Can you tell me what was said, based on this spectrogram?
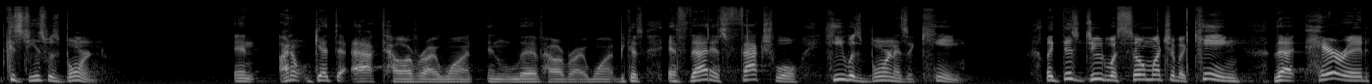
Because Jesus was born. And I don't get to act however I want and live however I want. Because if that is factual, he was born as a king. Like this dude was so much of a king that Herod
